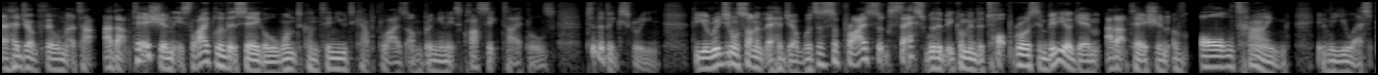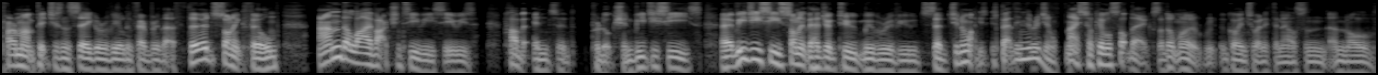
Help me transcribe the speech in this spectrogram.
uh, Hedgehog film adaptation, it's likely that Sega will want to continue to capitalize on bringing its classic titles to the big screen. The original Sonic the Hedgehog was a surprise success, with it becoming the top-grossing video game adaptation of all time in the US. Paramount Pictures and Sega revealed in February that a third Sonic film and a live-action TV series have entered production. VGC's uh, VGC's Sonic the Hedgehog 2 movie review said, "Do you know what? It's better than the original." Nice. Okay, we'll stop there because I don't want to go into anything else and and all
